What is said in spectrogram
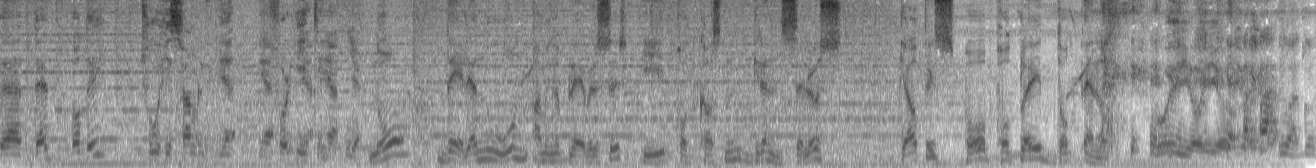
the dead body to his family for eating. Nå deler jeg noen av mine opplevelser i podkasten Grenseløs. Gratis på podplay.no. Oi, oi, oi, oi.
